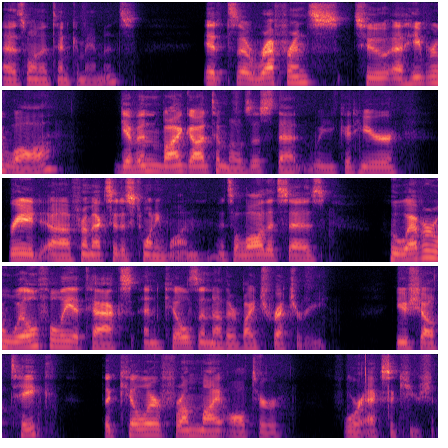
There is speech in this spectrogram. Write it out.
as one of the Ten Commandments. It's a reference to a Hebrew law given by God to Moses that we could hear read uh, from Exodus 21. It's a law that says, Whoever willfully attacks and kills another by treachery, you shall take the killer from my altar for execution.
